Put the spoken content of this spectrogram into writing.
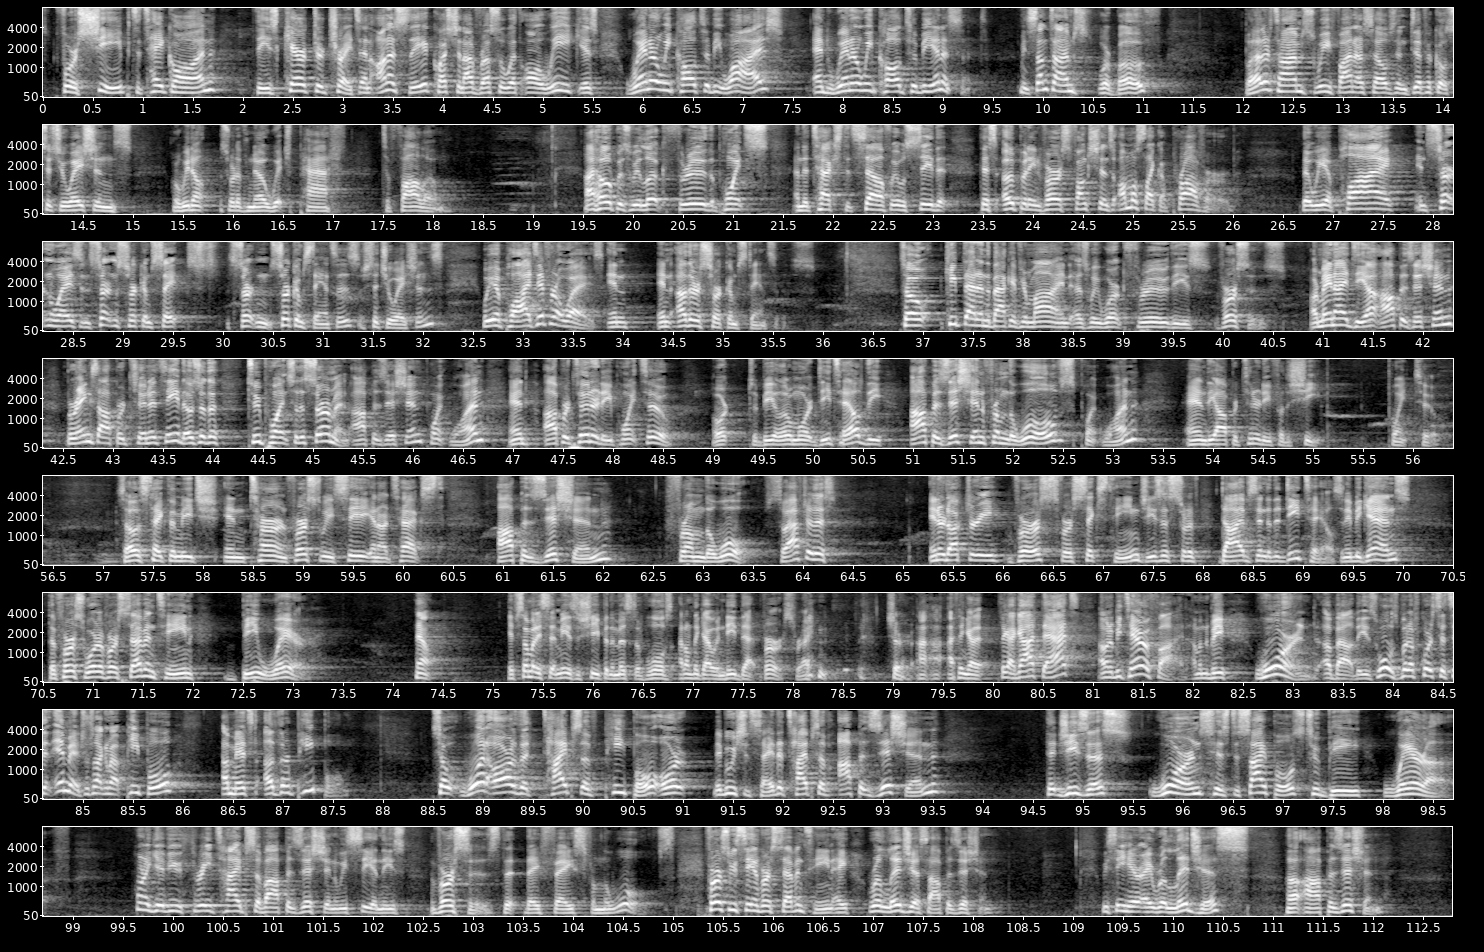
for sheep to take on these character traits. And honestly, a question I've wrestled with all week is when are we called to be wise and when are we called to be innocent? I mean, sometimes we're both, but other times we find ourselves in difficult situations where we don't sort of know which path to follow. I hope as we look through the points and the text itself, we will see that this opening verse functions almost like a proverb that we apply in certain ways in certain, certain circumstances or situations. We apply different ways in, in other circumstances. So keep that in the back of your mind as we work through these verses. Our main idea, opposition brings opportunity. Those are the two points of the sermon. Opposition, point one, and opportunity, point two. Or to be a little more detailed, the opposition from the wolves, point one, and the opportunity for the sheep, point two. So let's take them each in turn. First, we see in our text opposition from the wolves. So after this introductory verse, verse 16, Jesus sort of dives into the details. And he begins the first word of verse 17 beware. Now, if somebody sent me as a sheep in the midst of wolves, I don't think I would need that verse, right? sure, I, I, think I think I got that. I'm going to be terrified. I'm going to be warned about these wolves. But of course, it's an image. We're talking about people amidst other people. So, what are the types of people, or maybe we should say the types of opposition that Jesus warns his disciples to be aware of? I want to give you three types of opposition we see in these verses that they face from the wolves. First, we see in verse 17 a religious opposition. We see here a religious uh, opposition.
